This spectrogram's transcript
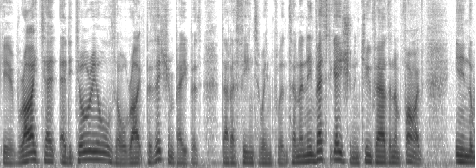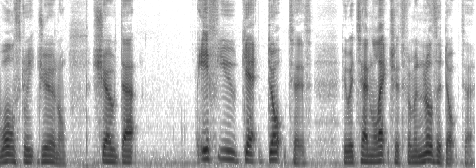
give write ed- editorials or write position papers that are seen to influence. And an investigation in 2005 in the Wall Street Journal showed that if you get doctors who attend lectures from another doctor,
